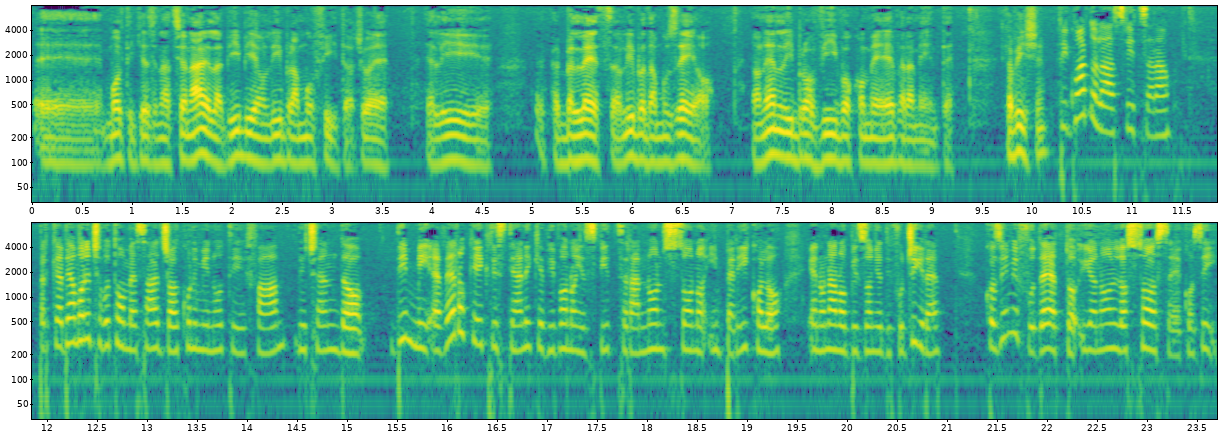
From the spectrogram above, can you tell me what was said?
eh, molte chiese nazionali, la Bibbia è un libro ammuffito, cioè è lì eh, per bellezza, è un libro da museo, non è un libro vivo come è veramente. Capisci? Riguardo la Svizzera, perché abbiamo ricevuto un messaggio alcuni minuti fa dicendo dimmi, è vero che i cristiani che vivono in Svizzera non sono in pericolo e non hanno bisogno di fuggire? Così mi fu detto, io non lo so se è così.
